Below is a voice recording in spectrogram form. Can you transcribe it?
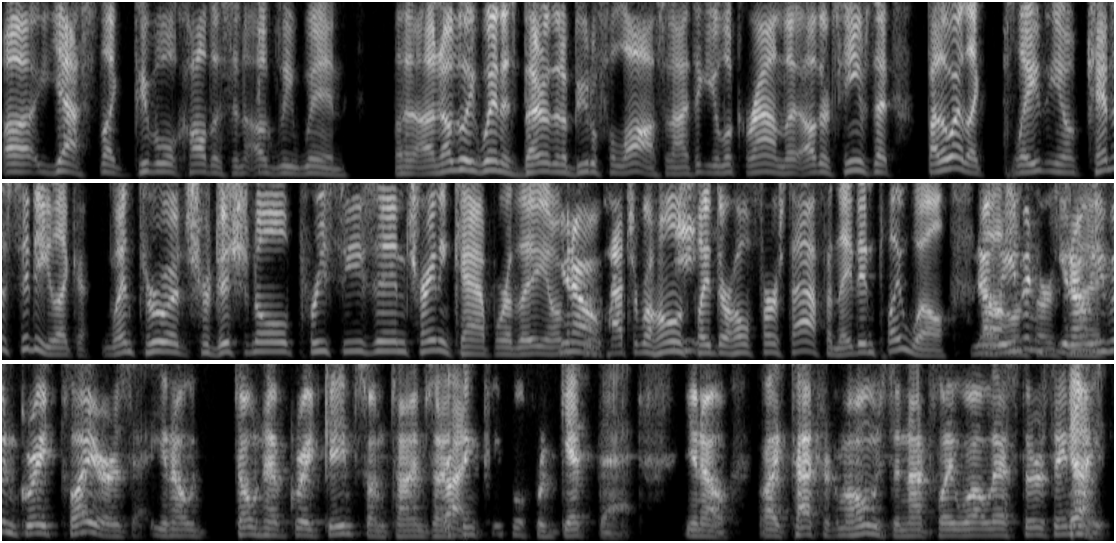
uh, yes, like people will call this an ugly win, an ugly win is better than a beautiful loss. And I think you look around the other teams that, by the way, like played, you know, Kansas City, like went through a traditional preseason training camp where they, you know, you know Patrick Mahomes he, played their whole first half and they didn't play well. No, uh, even, you know, night. even great players, you know, don't have great games sometimes. And right. I think people forget that, you know, like Patrick Mahomes did not play well last Thursday yeah. night.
